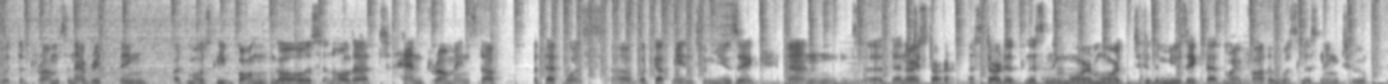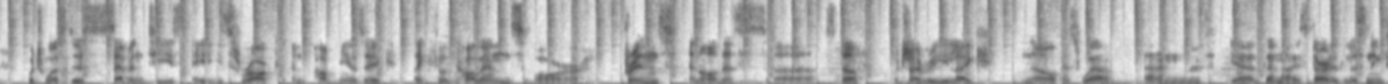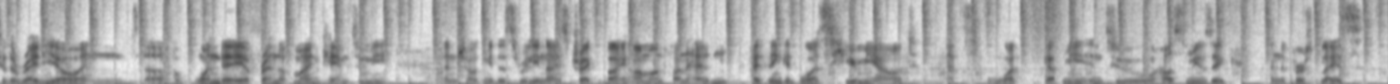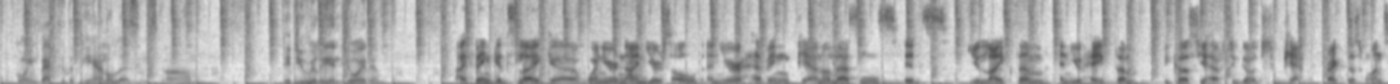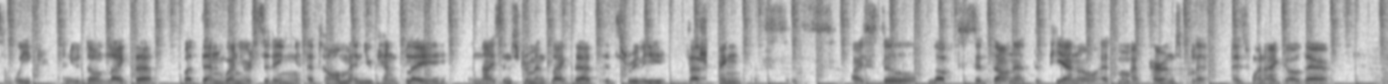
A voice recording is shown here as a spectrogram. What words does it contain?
with the drums and everything, but mostly bongos and all that hand drumming stuff. But that was uh, what got me into music, and uh, then I start I started listening more and more to the music that my father was listening to, which was this 70s, 80s rock and pop music, like Phil Collins or Prince and all this uh, stuff, which I really like now as well. And yeah, then I started listening to the radio. And uh, one day, a friend of mine came to me and showed me this really nice track by Armand van Helden. I think it was Hear Me Out That's what got me into house music in the first place. Going back to the piano lessons, um, did you really enjoy them? I think it's like uh, when you're nine years old and you're having piano lessons, it's you like them and you hate them because you have to go to piano practice once a week and you don't like that. But then when you're sitting at home and you can play a nice instrument like that, it's really pleasuring. It's, it's I still love to sit down at the piano at my parents' place when I go there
